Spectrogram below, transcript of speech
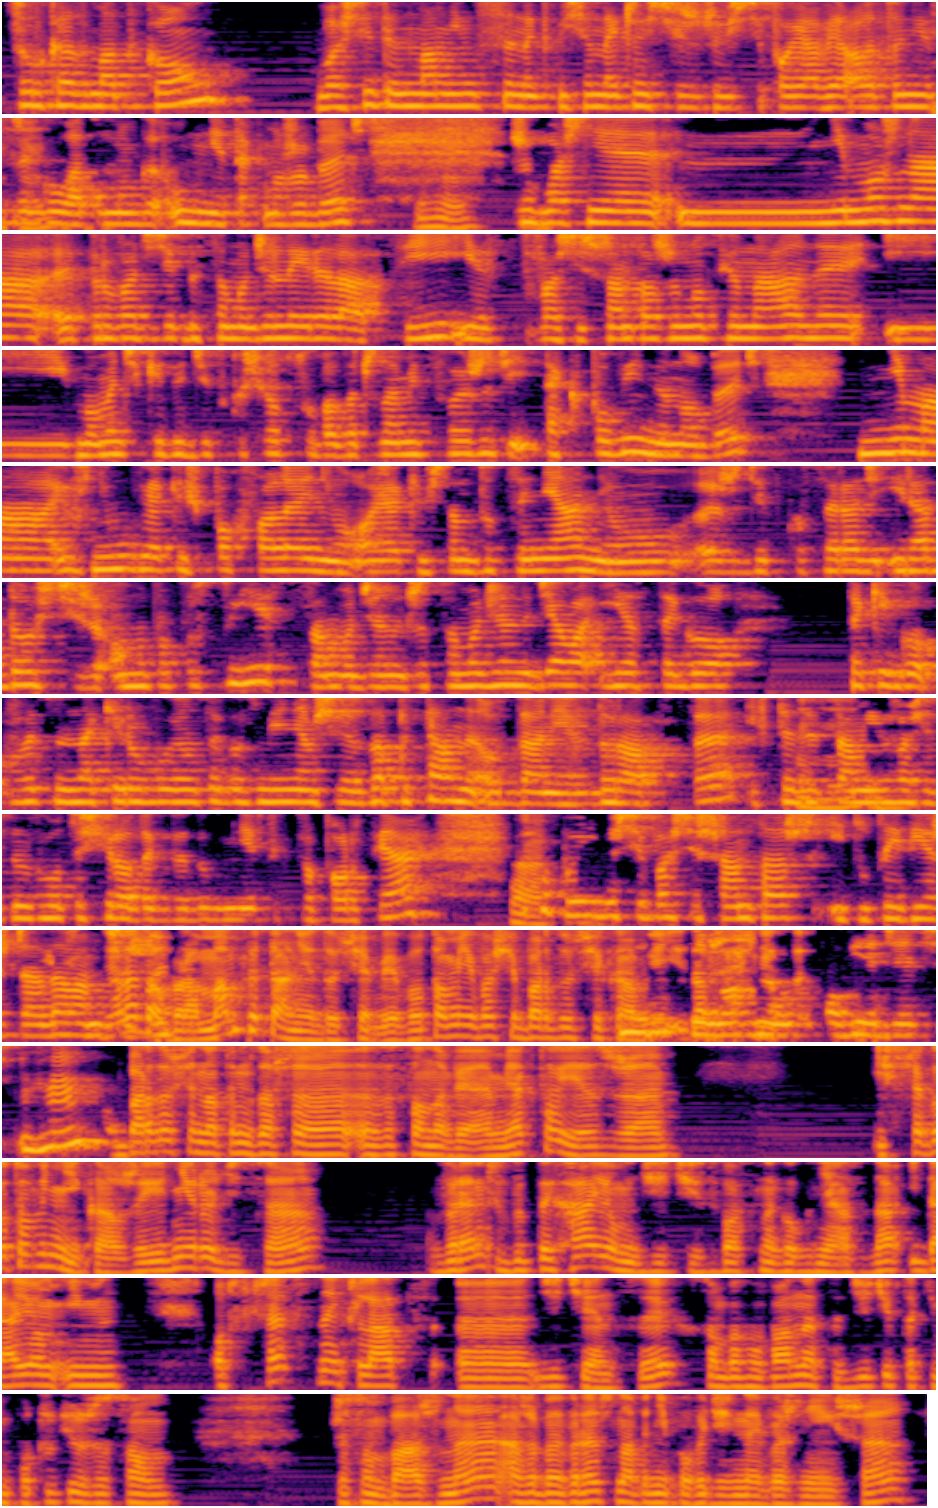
córka z matką, właśnie ten mamin synek mi się najczęściej rzeczywiście pojawia, ale to nie jest Mhm. reguła, to mogę, u mnie tak może być, Mhm. że właśnie mm, nie można e, prowadzić jakby samodzielnej relacji, jest właśnie szantaż emocjonalny i w momencie, kiedy dziecko się odsuwa, zaczyna mieć swoje życie i tak powinno być, nie ma, już nie mówię o jakimś pochwaleniu, o jakimś tam docenianiu, e, że dziecko sobie radzi i radości, że ono po prostu jest samodzielne, że samodzielnie działa i ja z tego takiego powiedzmy nakierowującego zmieniam się zapytany o zdanie w doradcę i wtedy Mhm. tam jest właśnie ten złoty środek według mnie w tych proporcjach, Tak. tylko pojawia się właśnie szantaż i tutaj wjeżdża, dałam ci No życie, dobra, mam pytanie do ciebie, bo to mnie właśnie bardzo ciekawi i nie się, można powiedzieć. Mhm. bardzo się na tym zawsze zastanawiałem, jak to jest, że i z czego to wynika, że jedni rodzice wręcz wypychają dzieci z własnego gniazda i dają im od wczesnych lat e, dziecięcych, są wychowane te dzieci w takim poczuciu, że są, że są ważne, a żeby wręcz nawet nie powiedzieć najważniejsze,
